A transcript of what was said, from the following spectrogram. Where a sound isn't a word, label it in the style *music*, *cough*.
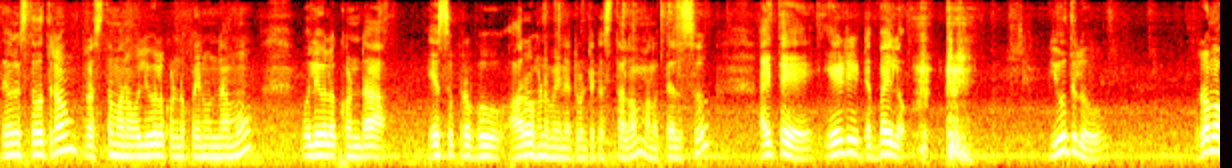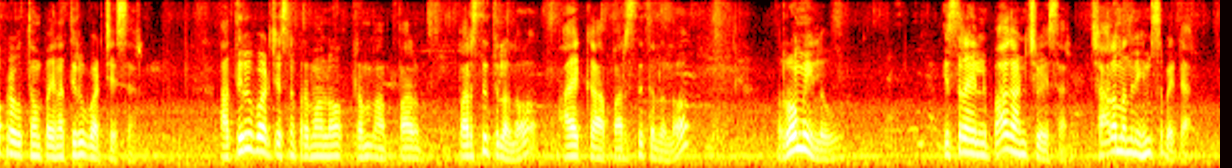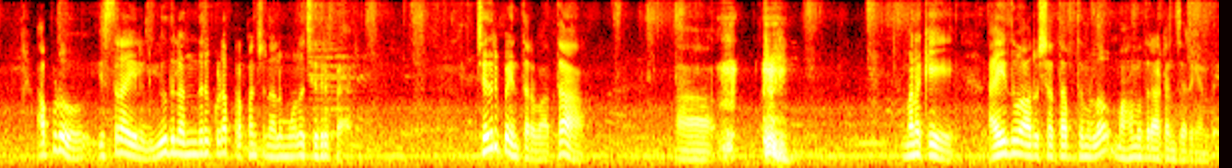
దేవుని స్తోత్రం. ప్రస్తుతం మనం ఒలివల కొండ పైన ఉన్నాము. ఒలివల కొండ యేసు ప్రభు ఆరోహణమైనటువంటి ఒక స్థలం మనకు తెలుసు. అయితే ఏడి డెబ్బైలో *clears throat* యూదులు రోమా ప్రభుత్వం పైన తిరుగుబాటు చేశారు. ఆ తిరుగుబాటు చేసిన ప్రమాణంలో ప- పరిస్థితులలో ఆ యొక్క పరిస్థితులలో రోమీలు ఇస్రాయిల్ని బాగా అణిచివేశారు. చాలామందిని హింస పెట్టారు. అప్పుడు ఇస్రాయిల్ యూదులందరూ కూడా ప్రపంచ నలుమూల చెదిరిపోయారు. చెదిరిపోయిన తర్వాత మనకి ఐదు ఆరు శతాబ్దంలో మహమ్మద్ రావటం జరిగింది.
